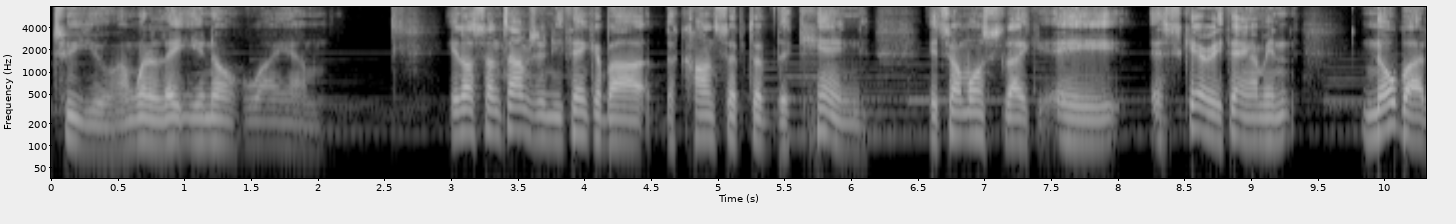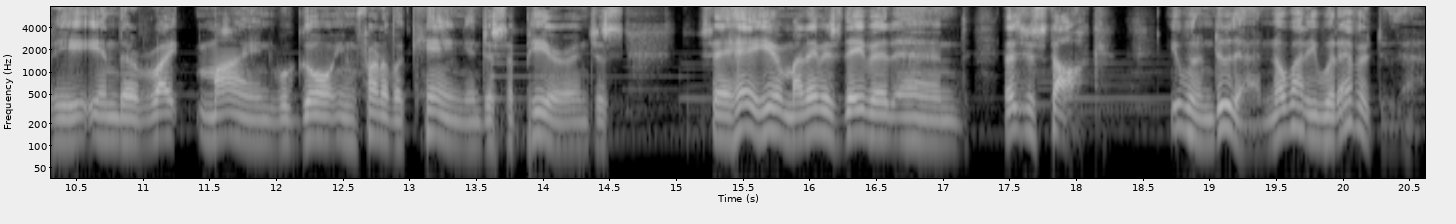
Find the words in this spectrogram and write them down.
to you. I'm going to let you know who I am. You know, sometimes when you think about the concept of the king, it's almost like a, a scary thing. I mean, nobody in their right mind would go in front of a king and just appear and just say, hey, here, my name is David, and let's just talk. You wouldn't do that. Nobody would ever do that.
